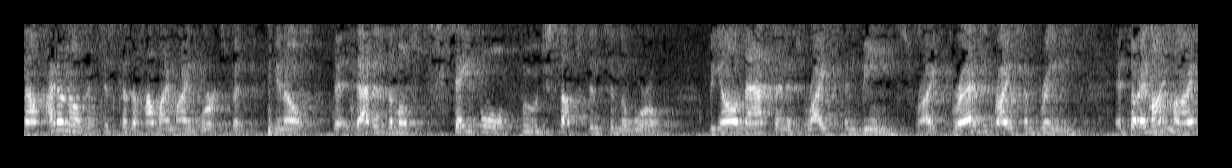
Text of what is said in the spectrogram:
Now, I don't know if it's just because of how my mind works, but, you know, th- that is the most staple food substance in the world. Beyond that, then it's rice and beans, right? Bread, rice, and beans. And so in my mind,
